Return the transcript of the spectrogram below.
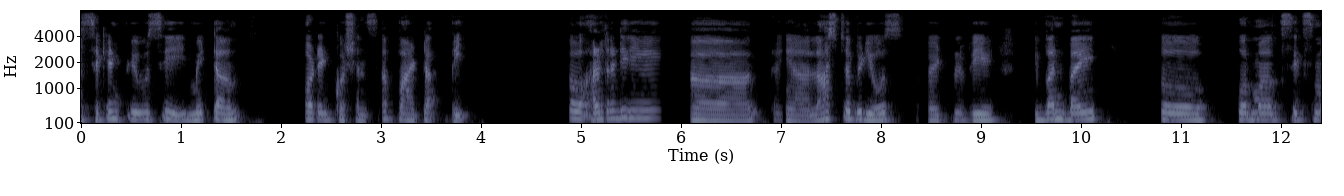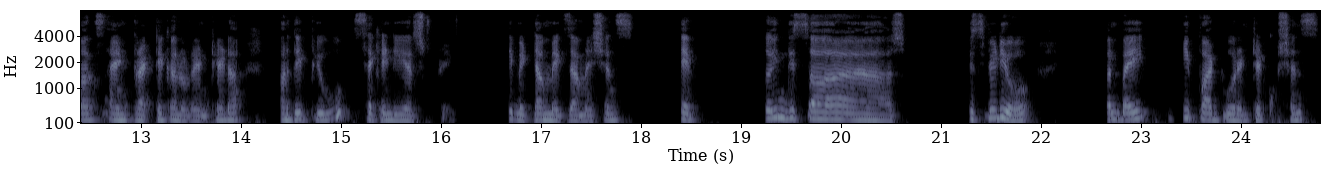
second P U C mid term important questions part B so already last videos it will be given by so 4 marks 6 marks and practical oriented uh, for the PU second year students the midterm examinations okay so in this uh, this video given by B part oriented questions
